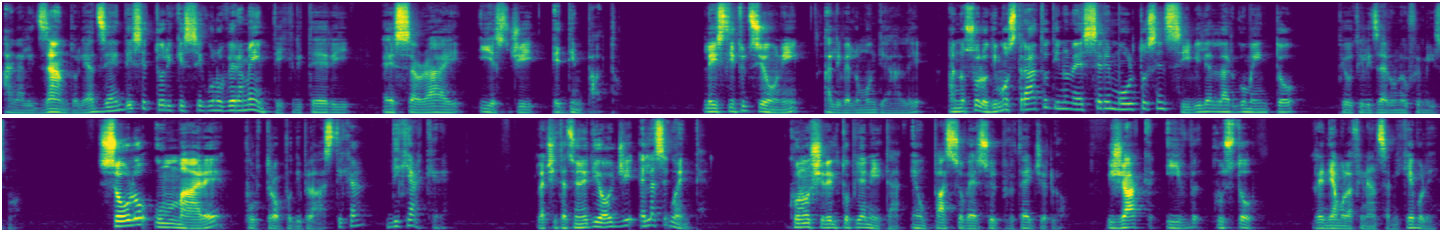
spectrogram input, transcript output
analizzando le aziende i settori che seguono veramente i criteri SRI, ESG e d'impatto. Le istituzioni, a livello mondiale, hanno solo dimostrato di non essere molto sensibili all'argomento, per utilizzare un eufemismo. Solo un mare, purtroppo di plastica, di chiacchiere. La citazione di oggi è la seguente. Conoscere il tuo pianeta è un passo verso il proteggerlo. Jacques-Yves Cousteau. Rendiamo la finanza amichevole.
